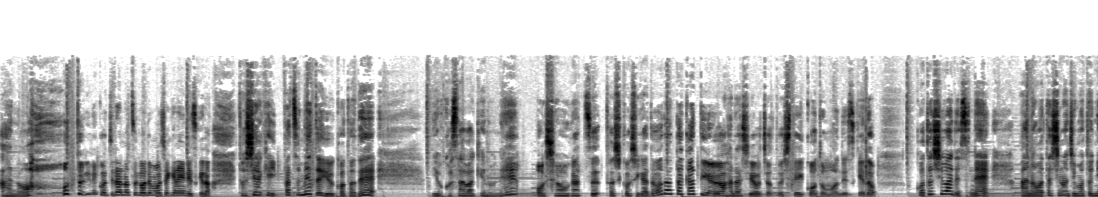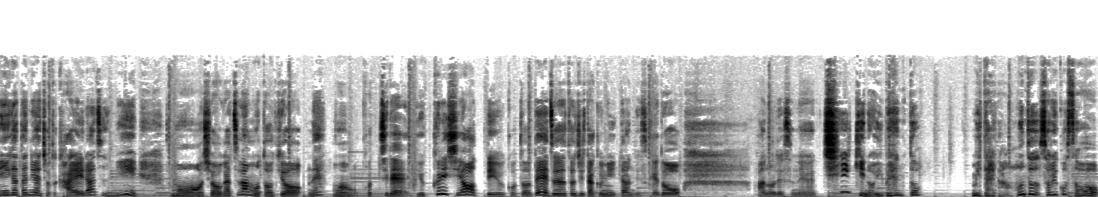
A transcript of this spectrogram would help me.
あの 本当にねこちらの都合で申し訳ないんですけど年明け一発目ということで横澤家のねお正月年越しがどうだったかっていうお話をちょっとしていこうと思うんですけど今年はですねあの私の地元新潟にはちょっと帰らずにもうお正月はもう東京ねもうこっちでゆっくりしようっていうことでずっと自宅にいたんですけどあのですね地域のイベントみたいな本当それこそ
